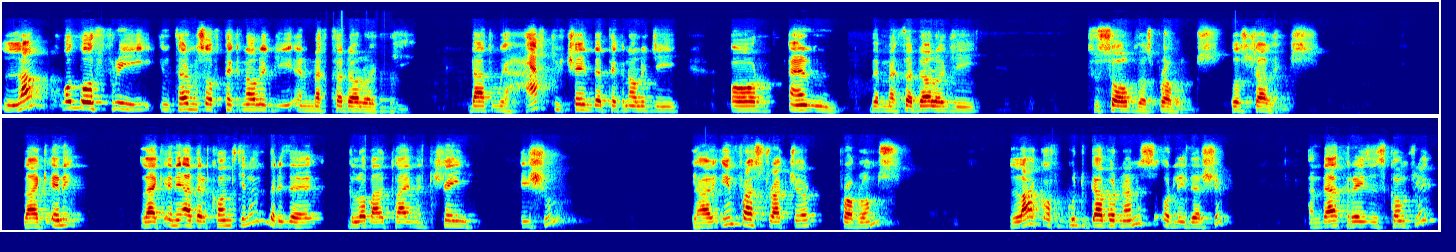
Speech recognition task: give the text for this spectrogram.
lump all those three in terms of technology and methodology, that we have to change the technology or and the methodology to solve those problems, those challenges. Like any, like any other continent, there is a global climate change issue. You have infrastructure problems, lack of good governance or leadership, and that raises conflict.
